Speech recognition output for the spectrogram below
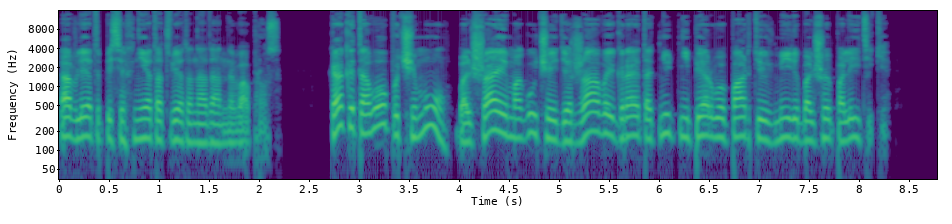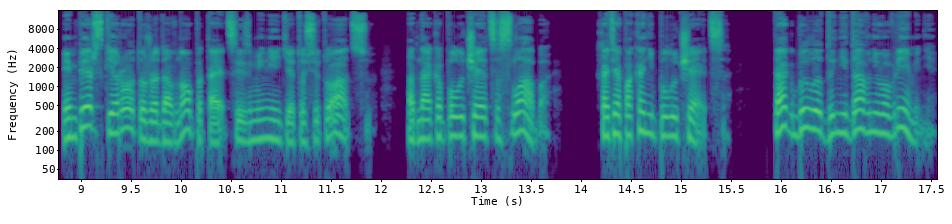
а в летописях нет ответа на данный вопрос. Как и того, почему большая и могучая держава играет отнюдь не первую партию в мире большой политики. Имперский род уже давно пытается изменить эту ситуацию, однако получается слабо, хотя пока не получается. Так было до недавнего времени.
